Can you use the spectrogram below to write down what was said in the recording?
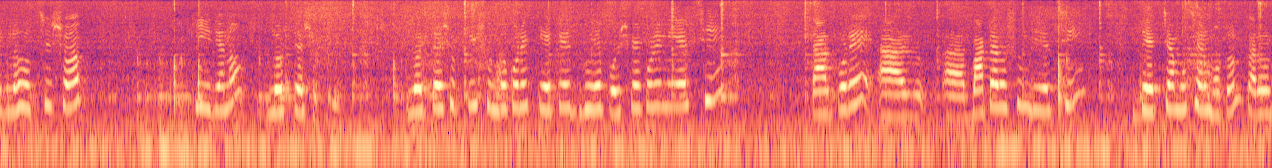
এগুলো হচ্ছে সব কি যেন লোটটা শুটকি। লোটটা শুটকি সুন্দর করে কেটে ধুয়ে পরিষ্কার করে নিয়েছি। তারপরে আর বাটা রসুন দিয়েছি দেড় চামচের মতন, কারণ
